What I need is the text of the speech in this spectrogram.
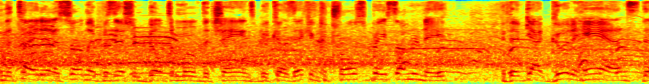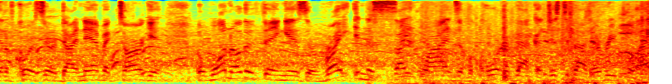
And the tight end is certainly a position built to move the chains because they can control space underneath. If they've got good hands, then of course they're a dynamic target. But one other thing is they're right in the sight lines of a quarterback on just about every play.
